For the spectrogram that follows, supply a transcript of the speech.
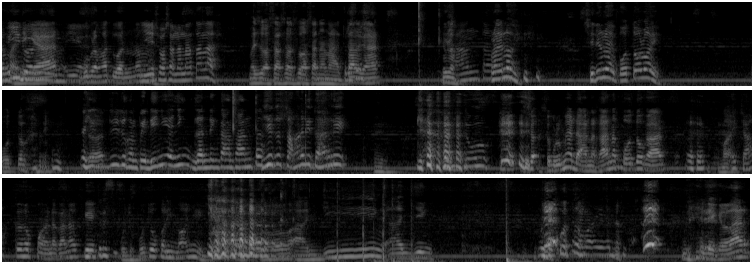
Iya, anjing 26, kan. iya. Gua berangkat 26. Iya, suasana Natal lah. Masih suasana suasana Natal Terus, kan. dia bilang Santai. loy loy sini loy foto loy foto kan nih Eh, dia dengan PD-nya anjing gandeng tangan santai. iya terus tangannya ditarik. Gitu Se- sebelumnya ada anak-anak foto kan. Maknya cakep sama anak-anaknya. Terus? Foto-foto kali maknya. Oh anjing anjing. Foto sama ya. dia, kelar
